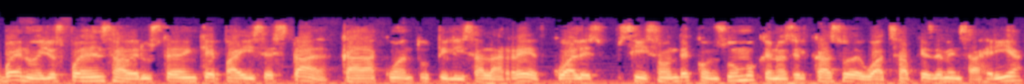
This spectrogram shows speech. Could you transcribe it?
Bueno, ellos pueden saber usted en qué país está, cada cuánto utiliza la red, cuáles, si son de consumo, que no es el caso de WhatsApp, que es de mensajería,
